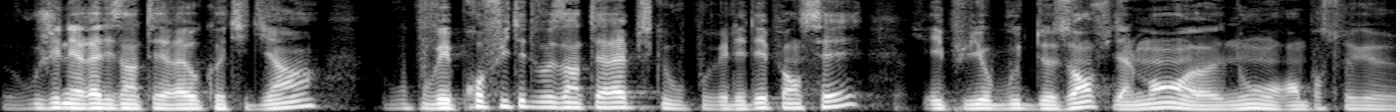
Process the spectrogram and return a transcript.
Vous générez des intérêts au quotidien. Vous pouvez profiter de vos intérêts puisque vous pouvez les dépenser. Et puis au bout de deux ans, finalement, euh, nous on rembourse le, le-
